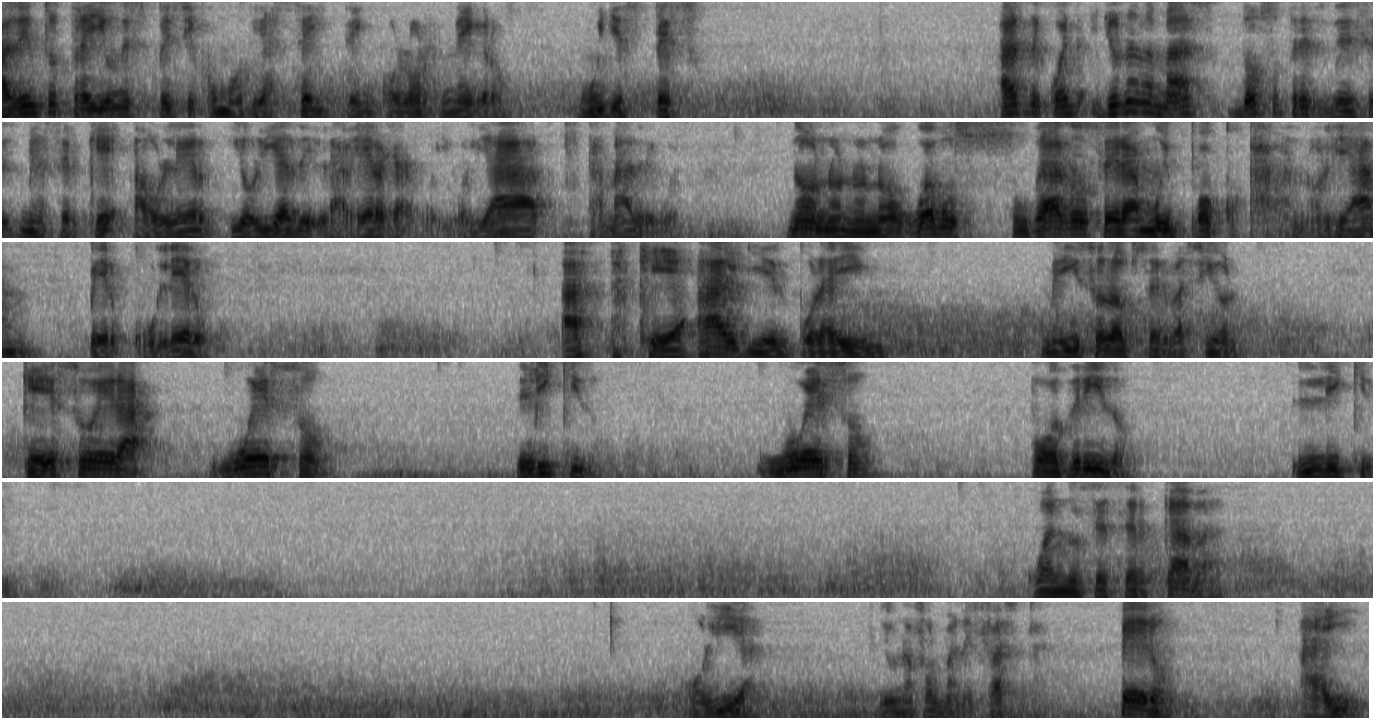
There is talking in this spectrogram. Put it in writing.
Adentro traía una especie como de aceite en color negro, muy espeso. Haz de cuenta, yo nada más dos o tres veces me acerqué a oler y olía de la verga, güey. Olía puta madre, güey. No, no, no, no. Huevos sudados era muy poco, cabrón. Olía perculero. Hasta que alguien por ahí me hizo la observación que eso era hueso líquido. Hueso podrido líquido. Cuando se acercaba, olía de una forma nefasta, pero ahí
